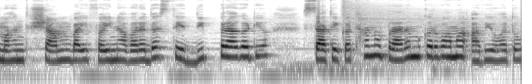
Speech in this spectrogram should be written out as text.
મહંત શ્યામબાઈ ફઈના વરદસ્તે દીપ પ્રાગટ્ય સાથે કથાનો પ્રારંભ કરવામાં આવ્યો હતો.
